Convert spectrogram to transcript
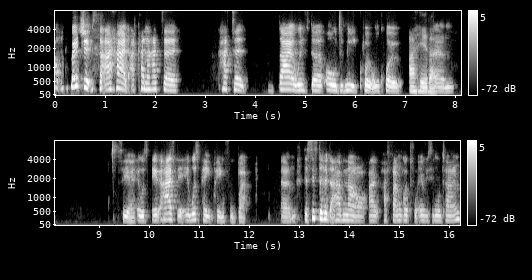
lot of friendships that i had i kind of had to had to die with the old me quote unquote i hear that um so yeah it was it has it was pain, painful but um, the sisterhood that I have now, I, I thank God for every single time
